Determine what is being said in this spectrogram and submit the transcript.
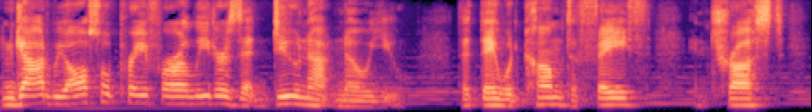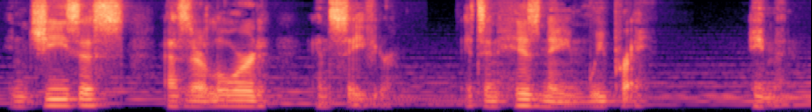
And God, we also pray for our leaders that do not know you, that they would come to faith and trust in Jesus as their Lord and Savior. It's in His name we pray. Amen.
